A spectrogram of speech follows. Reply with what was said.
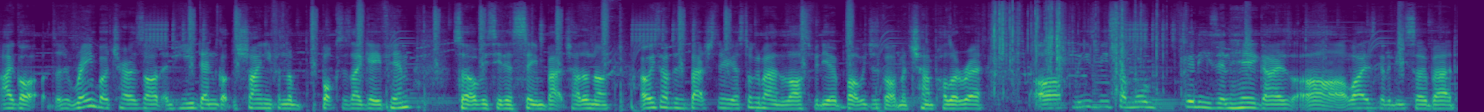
I got the Rainbow Charizard and he then got the shiny from the boxes I gave him. So obviously the same batch, I don't know. I always have this batch theory, I was talking about in the last video, but we just got a Champ Holo Rare. Oh, please be some more goodies in here, guys. Oh, why is it going to be so bad?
